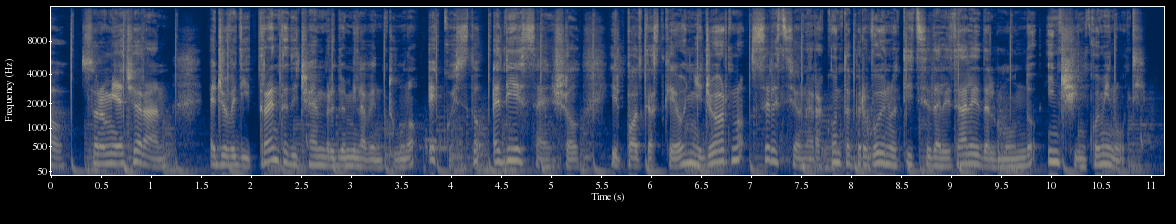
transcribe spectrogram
Ciao, sono Mia Ceran. È giovedì 30 dicembre 2021 e questo è The Essential, il podcast che ogni giorno seleziona e racconta per voi notizie dall'Italia e dal mondo in 5 minuti.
